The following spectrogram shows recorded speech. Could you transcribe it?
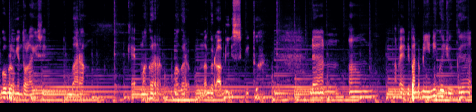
gue belum nyentuh lagi sih barang. Kayak mager mager mager abis gitu. Dan um, apa ya di pandemi ini gue juga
